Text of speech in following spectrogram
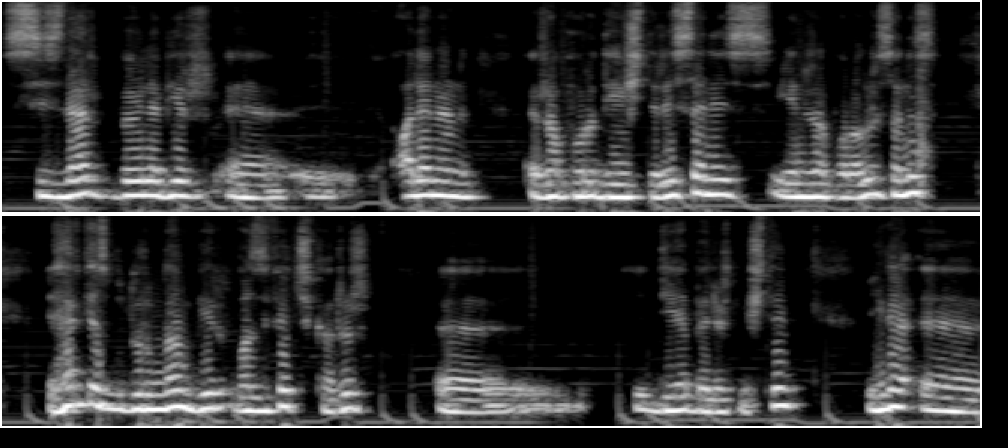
sizler böyle bir e, alenen raporu değiştirirseniz, yeni rapor alırsanız e, herkes bu durumdan bir vazife çıkarır e, diye belirtmişti. Yine e,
